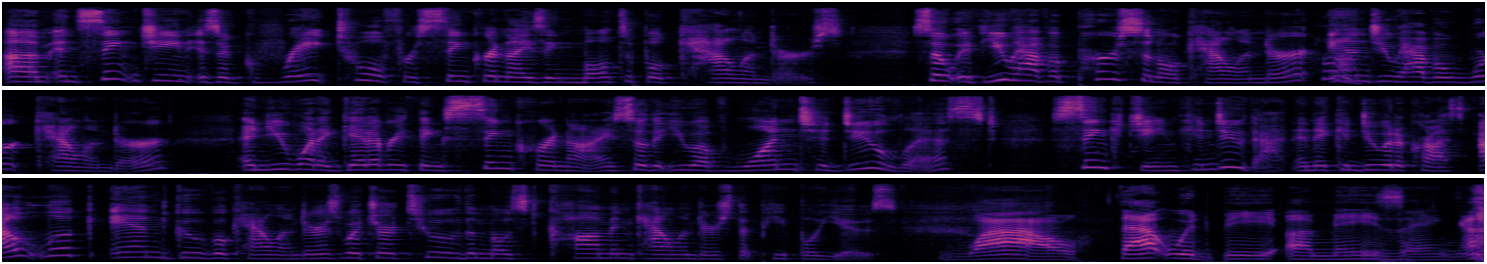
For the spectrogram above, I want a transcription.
Um, and SyncGene is a great tool for synchronizing multiple calendars. So if you have a personal calendar huh. and you have a work calendar, and you want to get everything synchronized so that you have one to do list, SyncGene can do that. And it can do it across Outlook and Google Calendars, which are two of the most common calendars that people use. Wow, that would be amazing.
